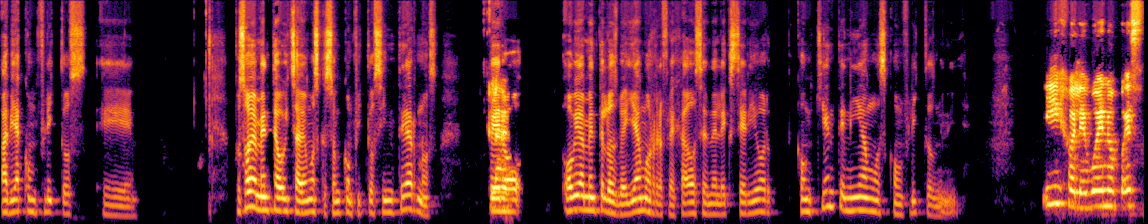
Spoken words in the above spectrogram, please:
había conflictos. Eh, pues obviamente hoy sabemos que son conflictos internos, pero obviamente los veíamos reflejados en el exterior. ¿Con quién teníamos conflictos, mi niña? Híjole, bueno, pues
